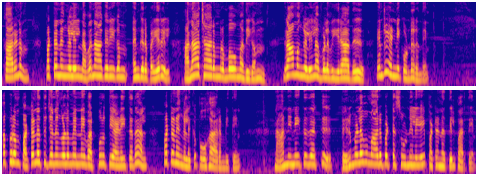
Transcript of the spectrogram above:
காரணம் பட்டணங்களில் நவநாகரிகம் என்கிற பெயரில் அனாச்சாரம் ரொம்பவும் அதிகம். கிராமங்களில் அவ்வளவு இராது என்று எண்ணிக்கொண்டிருந்தேன் அப்புறம் பட்டணத்து ஜனங்களும் என்னை வற்புறுத்தி அழைத்ததால் பட்டணங்களுக்கு போக ஆரம்பித்தேன். நான் நினைத்ததற்கு பெருமளவு மாறுபட்ட சூழ்நிலையை பட்டணத்தில் பார்த்தேன்.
